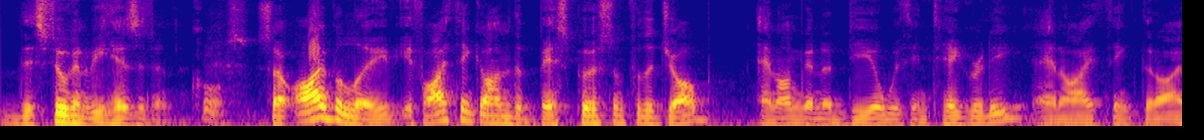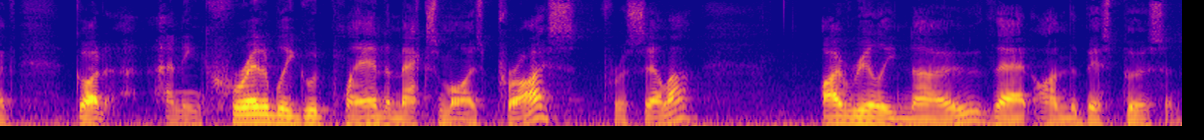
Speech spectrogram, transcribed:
they're still going to be hesitant. Of course. So I believe if I think I'm the best person for the job and I'm going to deal with integrity and I think that I've got an incredibly good plan to maximise price for a seller, I really know that I'm the best person.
